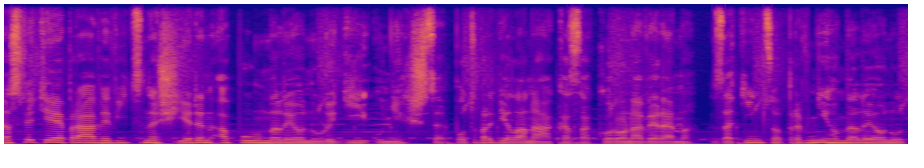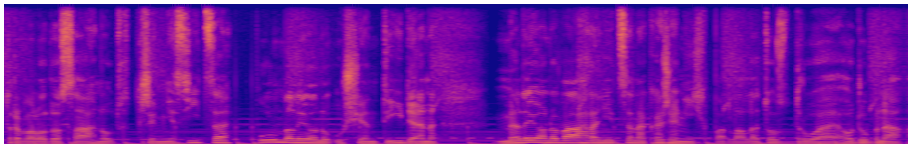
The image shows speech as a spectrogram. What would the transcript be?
Na světě je právě víc než 1,5 milionu lidí, u nichž se potvrdila nákaza koronavirem. Zatímco prvního milionu trvalo dosáhnout tři měsíce, půl milionu už jen týden. Milionová hranice nakažených padla letos 2. dubna.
